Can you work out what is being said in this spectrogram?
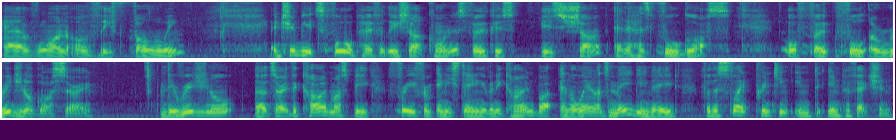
have one of the following. Attributes four perfectly sharp corners. Focus is sharp and it has full gloss, or full original gloss, sorry. The original uh, sorry, the card must be free from any staining of any kind, but an allowance may be made for the slight printing imperfection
